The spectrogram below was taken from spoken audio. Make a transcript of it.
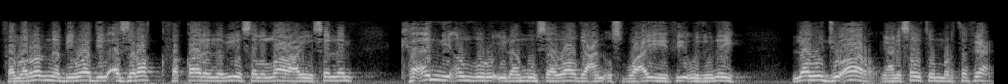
فمررنا بوادي الأزرق فقال النبي صلى الله عليه وسلم كأني أنظر إلى موسى واضعا أصبعيه في أذنيه له جؤار يعني صوت مرتفع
